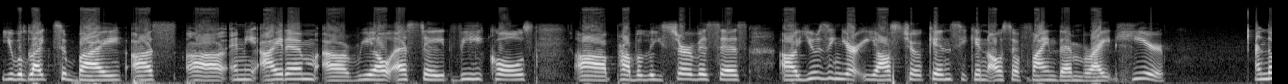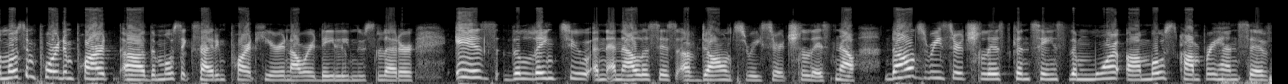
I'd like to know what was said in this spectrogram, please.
you would like to buy us uh, any item, uh, real estate, vehicles, uh, probably services, using your EOS tokens, you can also find them right here. And the most important part, uh, the most exciting part here in our daily newsletter is the link to an analysis of Donald's research list. Now, Donald's research list contains the more uh, most comprehensive,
